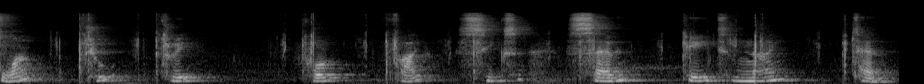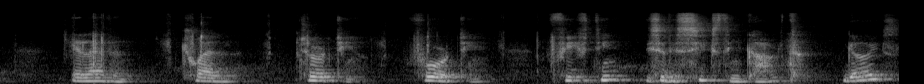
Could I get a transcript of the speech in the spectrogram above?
1, 2, 3, 4, 5, 6, 7, 8, 9, 10, 11, 12, 13, 14, 15, this is the 16 card, guys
